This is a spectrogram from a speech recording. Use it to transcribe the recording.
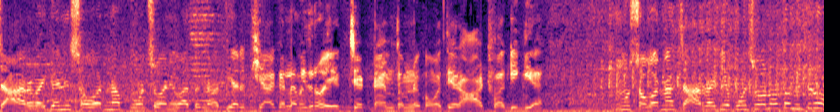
ચાર વાગ્યાની સવારના પહોંચવાની વાત હતી અત્યારે થયા કેટલા? મિત્રો એક્ઝેક્ટ ટાઈમ તમને કહું. અત્યારે આઠ વાગી ગયા. હું સવારના ચાર વાગ્યે પહોંચવાનો હતો મિત્રો.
